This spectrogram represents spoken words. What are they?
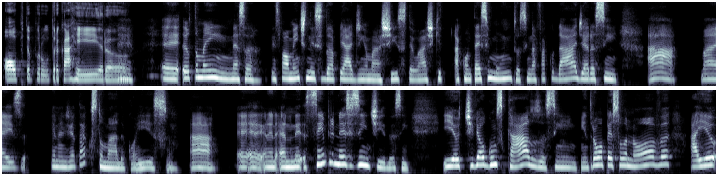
opta por outra carreira. É. É, eu também, nessa, principalmente nesse da piadinha machista, eu acho que acontece muito, assim, na faculdade era assim, ah, mas Fernandinha tá acostumada com isso, ah, é, é, é, é sempre nesse sentido, assim. E eu tive alguns casos, assim, entrou uma pessoa nova, aí eu,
